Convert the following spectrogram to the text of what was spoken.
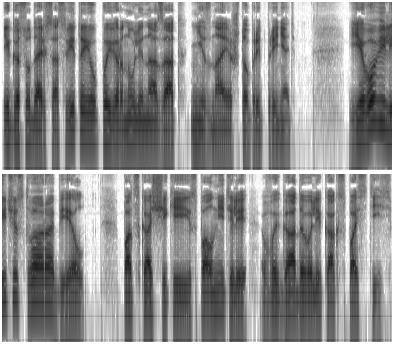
и государь со свитою повернули назад, не зная, что предпринять. Его Величество оробел. Подсказчики и исполнители выгадывали, как спастись.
